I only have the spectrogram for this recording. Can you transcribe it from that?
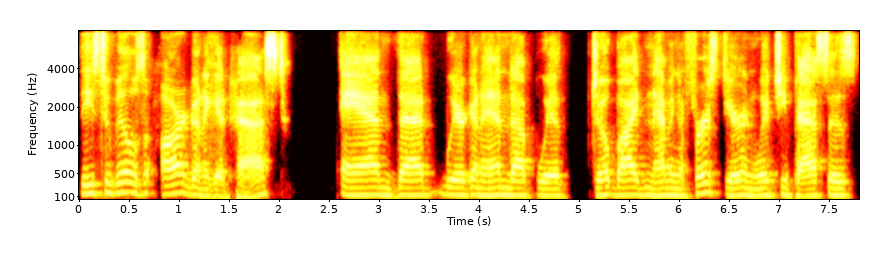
these two bills are going to get passed and that we're going to end up with Joe Biden having a first year in which he passes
